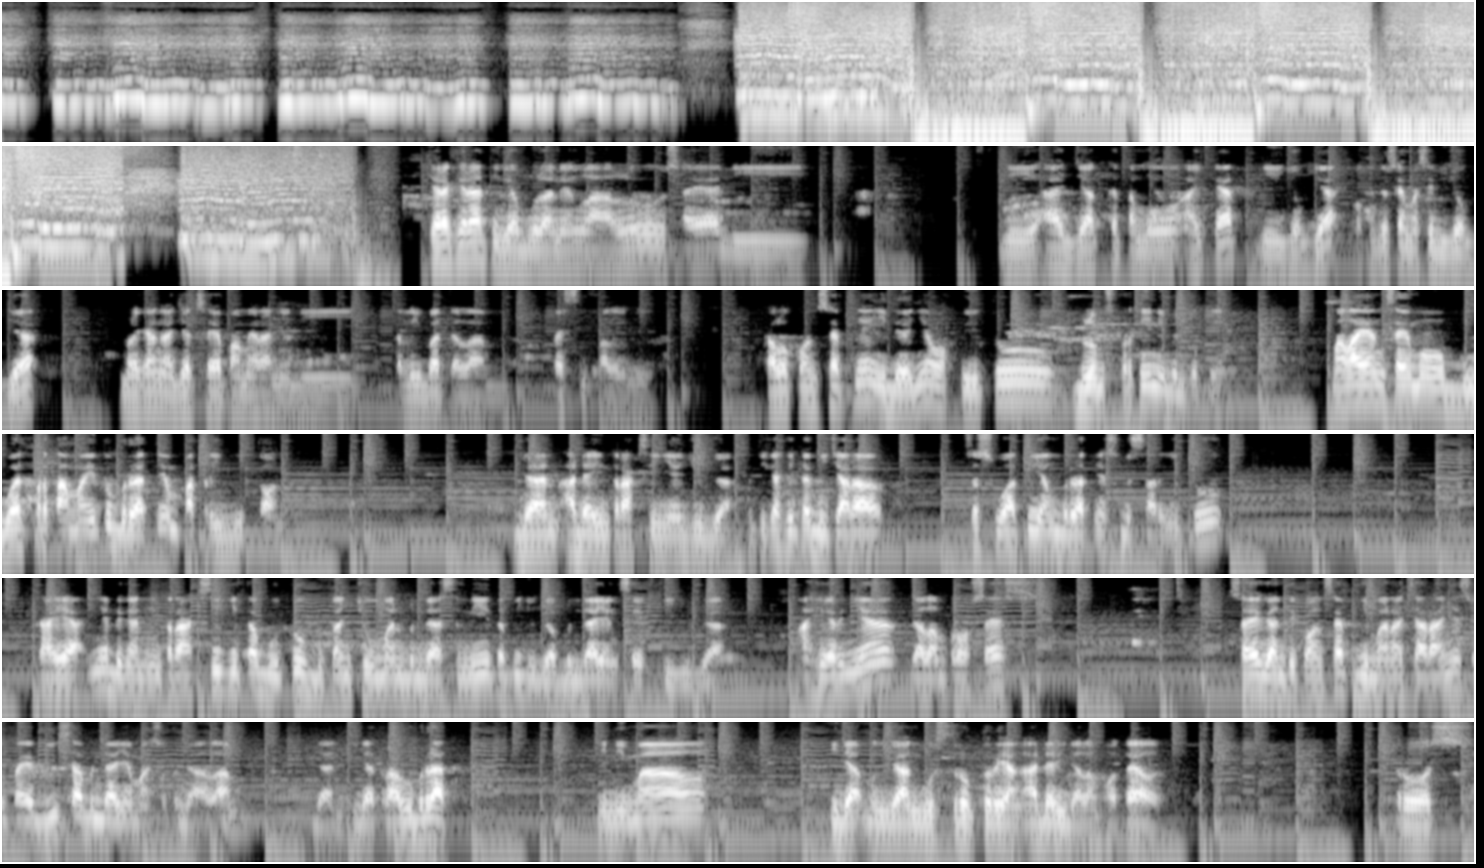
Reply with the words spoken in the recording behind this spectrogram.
Kira-kira tiga bulan yang lalu saya di diajak ketemu iCat di Jogja. Waktu itu saya masih di Jogja. Mereka ngajak saya pameran ini terlibat dalam festival ini. Kalau konsepnya, idenya waktu itu belum seperti ini bentuknya. Malah yang saya mau buat pertama itu beratnya 4000 ton. Dan ada interaksinya juga. Ketika kita bicara sesuatu yang beratnya sebesar itu, kayaknya dengan interaksi kita butuh bukan cuman benda seni tapi juga benda yang safety juga. Akhirnya dalam proses saya ganti konsep gimana caranya supaya bisa bendanya masuk ke dalam dan tidak terlalu berat. Minimal tidak mengganggu struktur yang ada di dalam hotel. Terus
